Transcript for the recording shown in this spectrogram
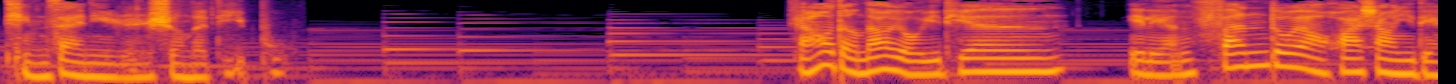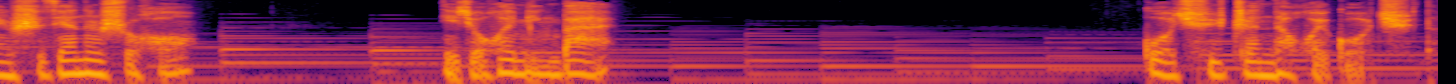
停在你人生的底部，然后等到有一天你连翻都要花上一点时间的时候，你就会明白，过去真的会过去的。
